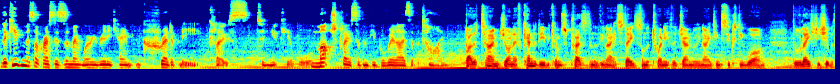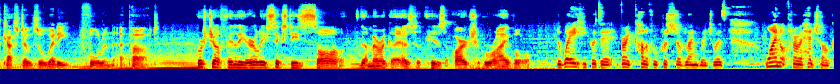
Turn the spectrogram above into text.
The Cuban Missile Crisis is a moment where we really came incredibly close to nuclear war, much closer than people realised at the time. By the time John F. Kennedy becomes President of the United States on the 20th of January 1961, the relationship with Castro has already fallen apart. Khrushchev in the early 60s saw America as his arch rival. The way he put it, very colourful Khrushchev language, was why not throw a hedgehog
